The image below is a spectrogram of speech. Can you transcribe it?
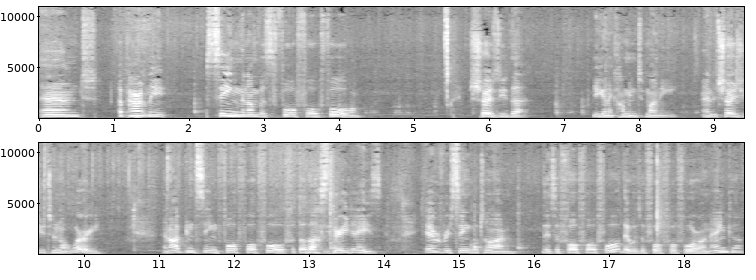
And apparently, seeing the numbers 444 shows you that you're going to come into money and it shows you to not worry. And I've been seeing 444 for the last three days. Every single time there's a 444, there was a 444 on Anchor,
